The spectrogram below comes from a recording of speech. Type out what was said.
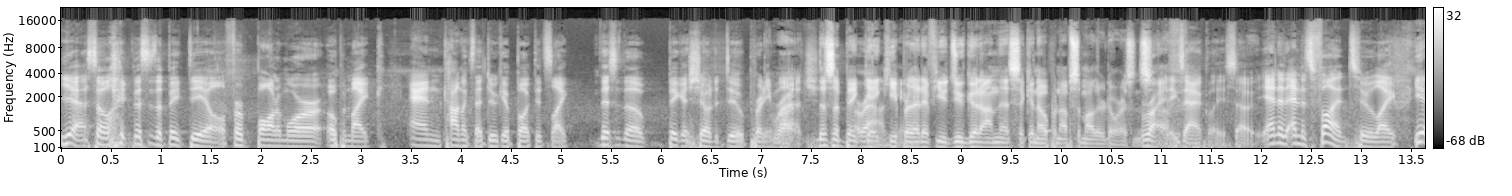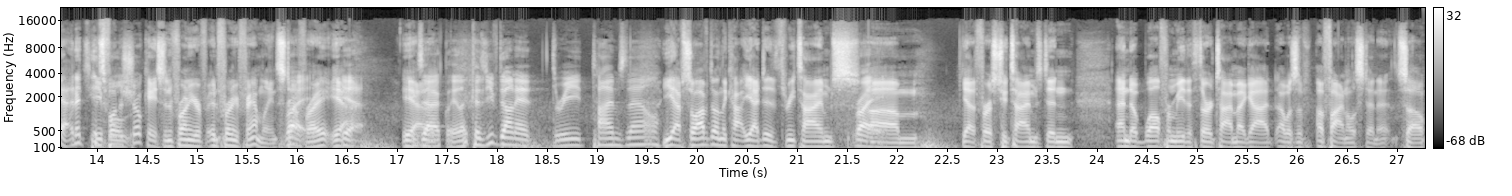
yeah, so like this is a big deal for Baltimore open mic and comics that do get booked. It's like this is the biggest show to do, pretty right. much. This is a big gatekeeper here. that if you do good on this, it can open up some other doors and stuff. Right, exactly. So and it, and it's fun too. Like Yeah, and it's, it's fun to showcase in front of your in front of your family and stuff, right? Yeah, yeah, Yeah. exactly. Like because you've done it three times now. Yeah, so I've done the yeah, I did it three times. Right. Um, yeah, the first two times didn't end up well for me. The third time I got, I was a, a finalist in it. So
